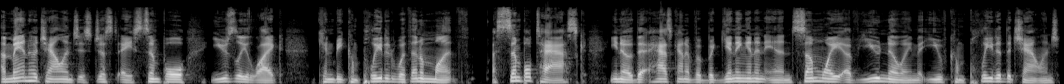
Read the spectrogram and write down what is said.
A manhood challenge is just a simple, usually like can be completed within a month a simple task, you know, that has kind of a beginning and an end, some way of you knowing that you've completed the challenge,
